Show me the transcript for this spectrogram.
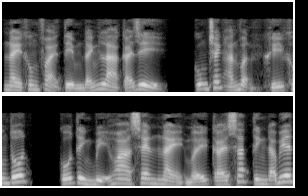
này không phải tìm đánh là cái gì, cũng trách hắn vận khí không tốt, cố tình bị hoa sen này mấy cái sát tinh đã biết,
